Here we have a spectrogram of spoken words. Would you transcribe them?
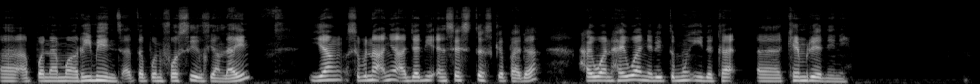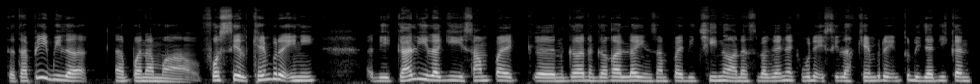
uh, apa nama remains ataupun fosil yang lain yang sebenarnya jadi ancestors kepada haiwan-haiwan yang ditemui dekat uh, Cambrian ini. Tetapi bila apa nama fosil Cambrian ini digali lagi sampai ke negara-negara lain sampai di China dan sebagainya kemudian istilah Cambrian itu dijadikan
